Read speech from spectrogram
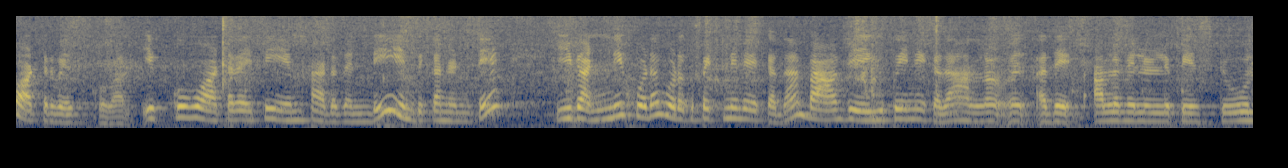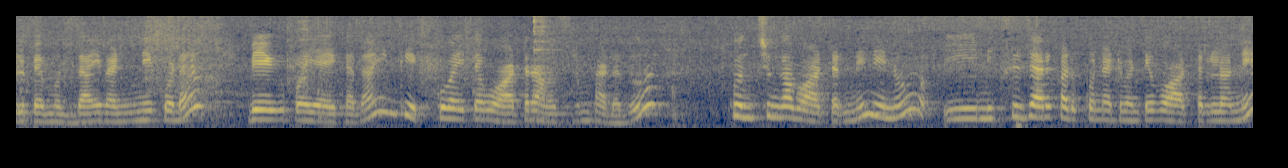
వాటర్ వేసుకోవాలి. ఎక్కువ వాటర్ అయితే ఏం పడదండి. ఎందుకనంటే ఇవన్నీ కూడా ఉడకపెట్టినవే కదా. బాగా వేగిపోయినాయి కదా. అల్లం అదే అల్లం వెల్లుల్లి పేస్ట్ ఉల్లిపాయ ముద్ద ఇవన్నీ కూడా వేగిపోయాయి కదా. ఇంక ఎక్కువ అయితే వాటర్ అవసరం పడదు. కొంచెంగా వాటర్ని నేను ఈ మిక్సీ జార్ కడుక్కున్నటువంటి వాటర్లోనే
